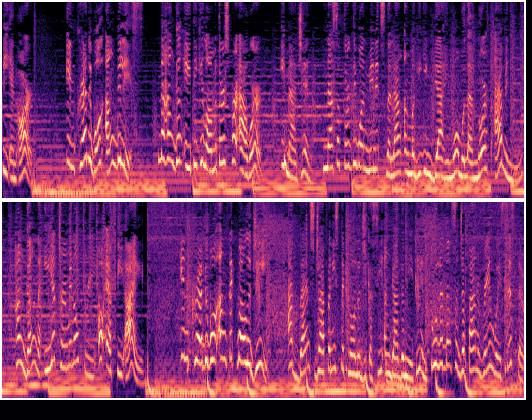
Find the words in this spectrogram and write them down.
PNR. Incredible ang bilis na hanggang 80 kilometers per hour. Imagine, nasa 31 minutes na lang ang magiging biyahe mo mula North Avenue hanggang NAIA Terminal 3 o FTI. Incredible ang technology! Advanced Japanese technology kasi ang gagamitin tulad ng sa Japan Railway System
